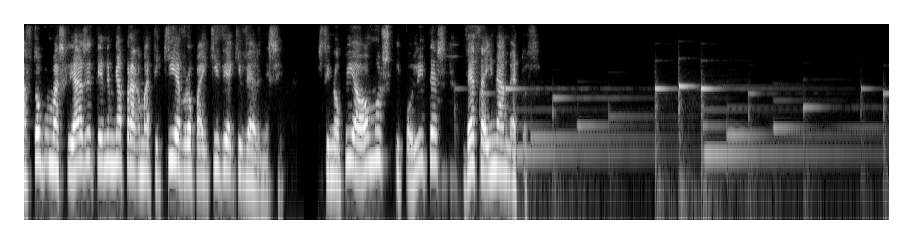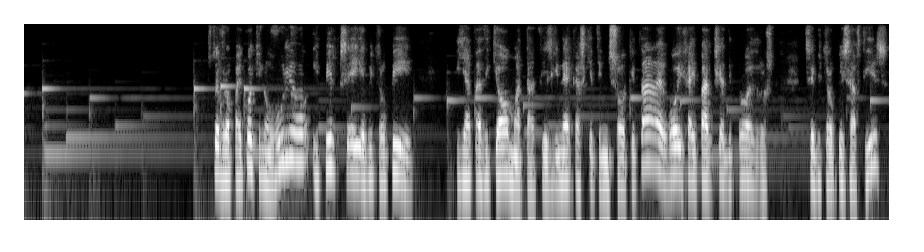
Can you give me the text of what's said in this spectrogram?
Αυτό που μας χρειάζεται είναι μια πραγματική ευρωπαϊκή διακυβέρνηση, στην οποία όμως οι πολίτες δεν θα είναι αμέτωχοι. Στο Ευρωπαϊκό Κοινοβούλιο υπήρξε η Επιτροπή για τα δικαιώματα της γυναίκας και την ισότητα. Εγώ είχα υπάρξει αντιπρόεδρος της Επιτροπής αυτής,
